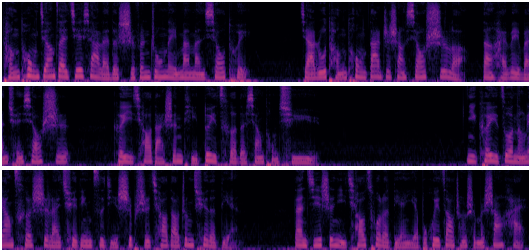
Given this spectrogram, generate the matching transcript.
疼痛将在接下来的十分钟内慢慢消退。假如疼痛大致上消失了，但还未完全消失，可以敲打身体对侧的相同区域。你可以做能量测试来确定自己是不是敲到正确的点，但即使你敲错了点，也不会造成什么伤害。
